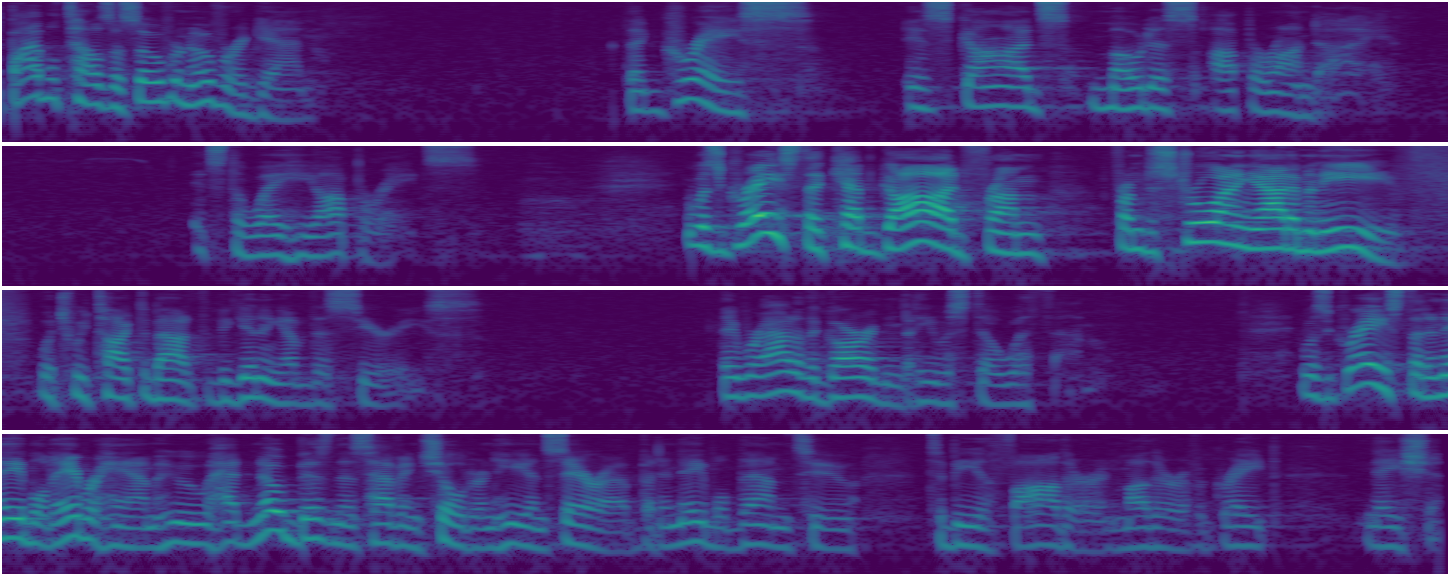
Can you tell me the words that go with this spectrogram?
The Bible tells us over and over again that grace is God's modus operandi. It's the way he operates. It was grace that kept God from, from destroying Adam and Eve, which we talked about at the beginning of this series. They were out of the garden, but he was still with them. It was grace that enabled Abraham, who had no business having children, he and Sarah, but enabled them to to be a father and mother of a great nation.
